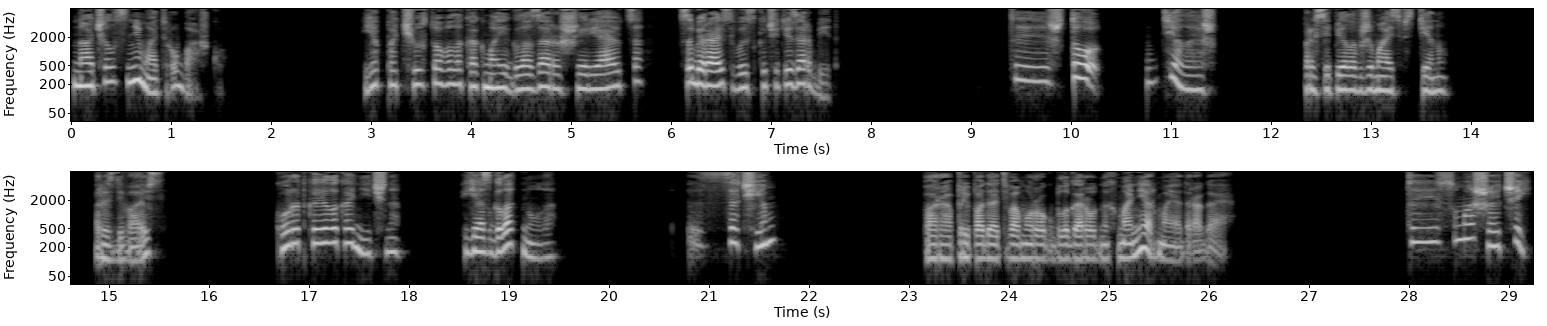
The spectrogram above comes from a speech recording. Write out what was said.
начал снимать рубашку. Я почувствовала, как мои глаза расширяются, собираясь выскочить из орбит. «Ты что делаешь?» — просипела, вжимаясь в стену. «Раздеваюсь». Коротко и лаконично. Я сглотнула. «Зачем?» «Пора преподать вам урок благородных манер, моя дорогая». «Ты сумасшедший»,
